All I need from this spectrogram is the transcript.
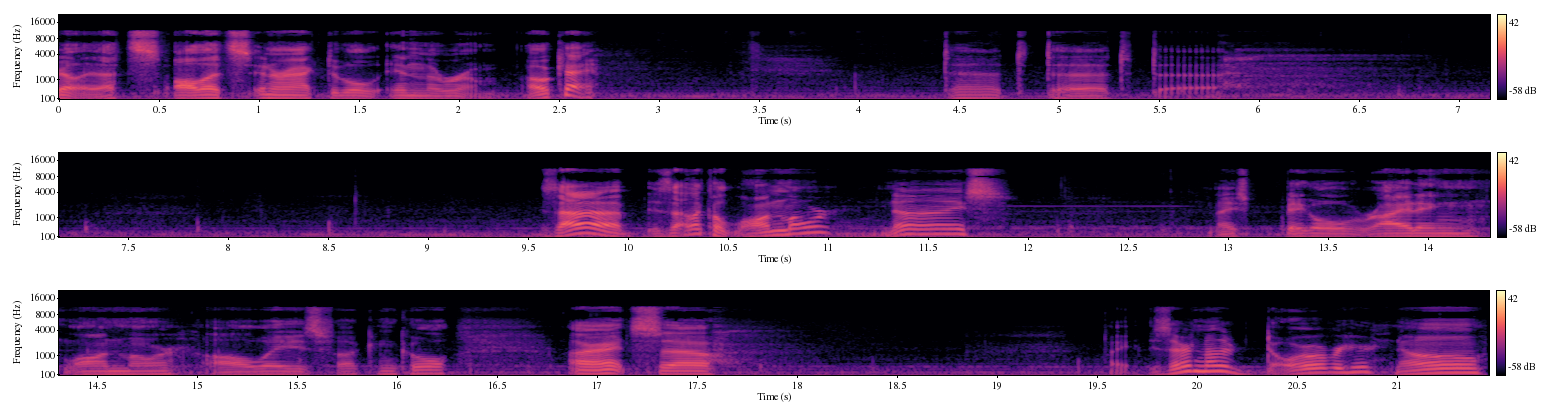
Really, that's all that's interactable in the room. Okay. Da, da, da, Is that a is that like a lawnmower? Nice. Nice big old riding lawnmower. Always fucking cool. Alright, so Wait, is there another door over here? No,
